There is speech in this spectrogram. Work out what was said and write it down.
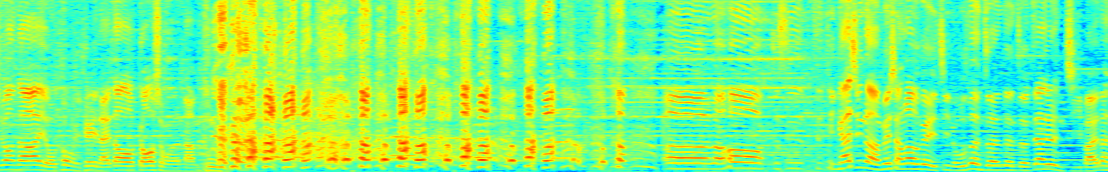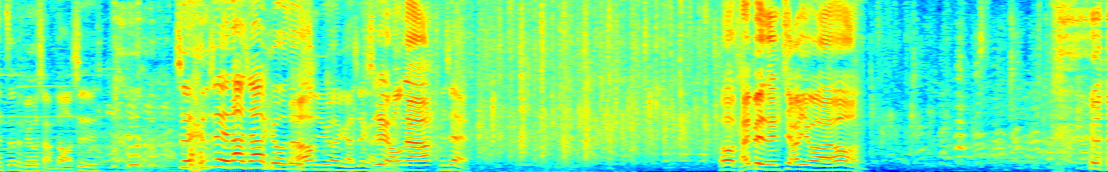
希望大家有空也可以来到高雄的南部。呃，然后就是挺开心的，没想到可以进，我认真认真，这样就很急白，但真的没有想到，谢谢，谢谢大家给我这个机会，感谢感谢。谢谢红拿，谢谢。哦，台北人加油啊！哦。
